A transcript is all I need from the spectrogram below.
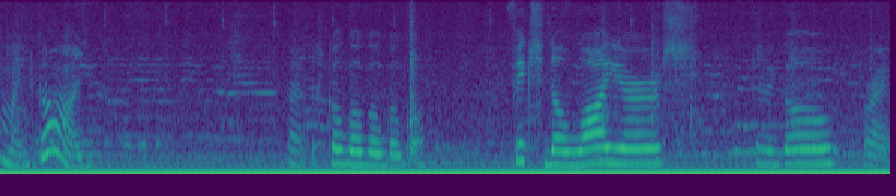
Oh my god. Alright, let's go, go, go, go, go. Fix the wires. There we go. Alright.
